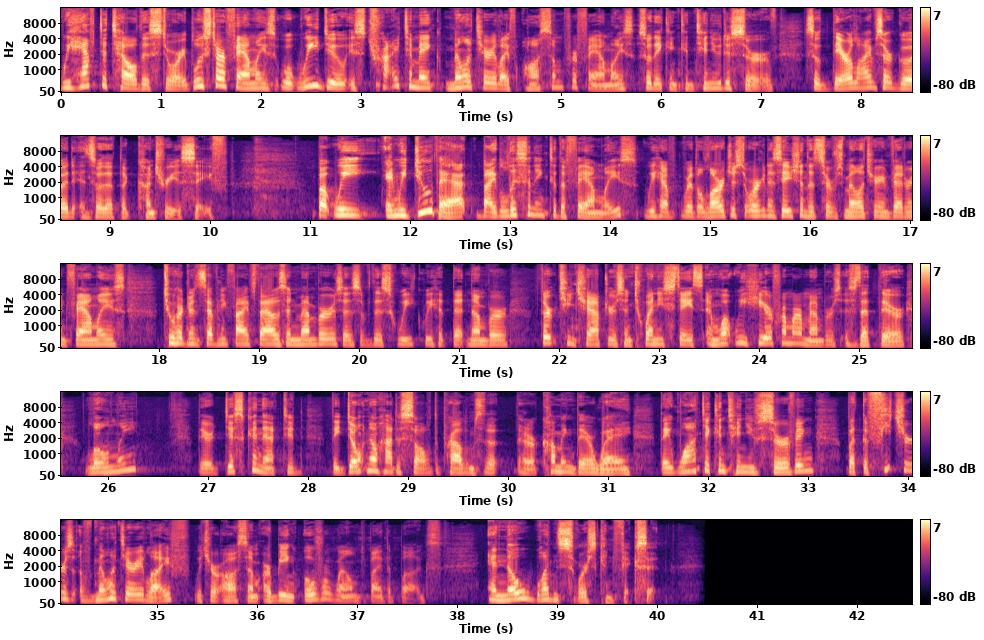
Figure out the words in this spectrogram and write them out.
we have to tell this story. Blue Star Families, what we do is try to make military life awesome for families so they can continue to serve, so their lives are good, and so that the country is safe. But we, and we do that by listening to the families. We have, we're the largest organization that serves military and veteran families, 275,000 members as of this week. We hit that number, 13 chapters in 20 states. And what we hear from our members is that they're lonely, they're disconnected, they don't know how to solve the problems that, that are coming their way. They want to continue serving, but the features of military life, which are awesome, are being overwhelmed by the bugs. And no one source can fix it.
